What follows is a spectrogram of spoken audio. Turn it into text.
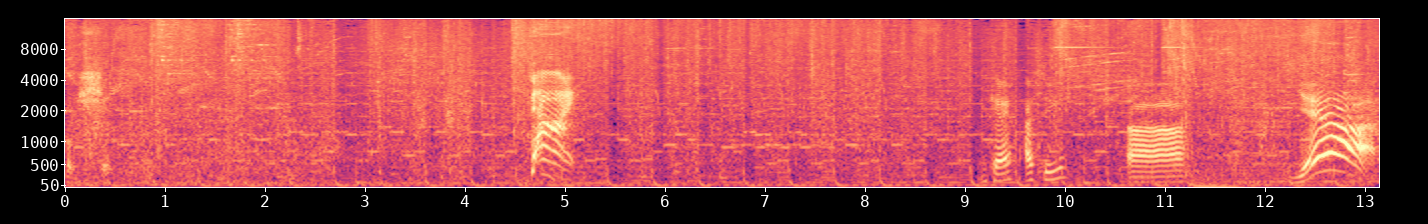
Oh shit. Die! Okay, I see you. Uh, yeah!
